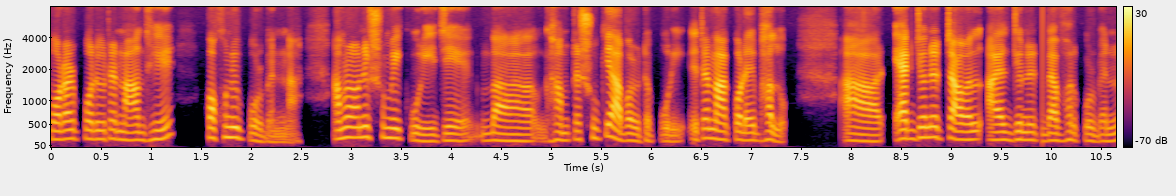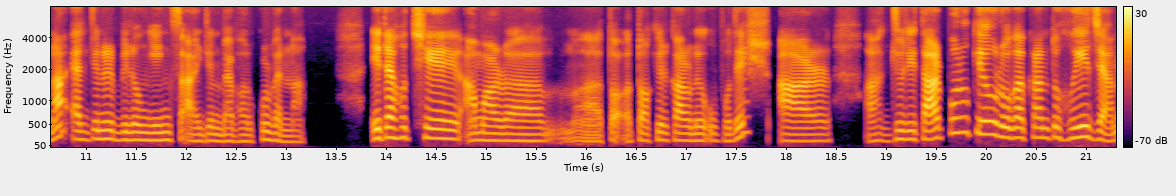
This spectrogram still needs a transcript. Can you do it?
পরার পরে ওটা না ধুয়ে কখনোই পরবেন না। আমরা অনেক সময় করি যে বা ঘামটা শুকিয়ে আবার ওটা পরি। এটা না করাই ভালো। আর একজনের টাওয়েল আরেকজনের ব্যবহার করবেন না। একজনের বিলঙ্গিংস আরেকজন ব্যবহার করবেন না। এটা হচ্ছে আমার ত্বকের কারণে উপদেশ। আর যদি তারপরও কেউ রোগাক্রান্ত হয়ে যান,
